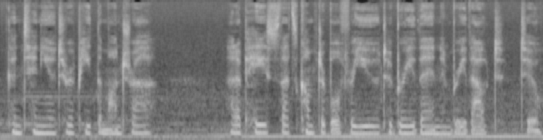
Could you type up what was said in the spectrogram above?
Continue to repeat the mantra at a pace that's comfortable for you to breathe in and breathe out too.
